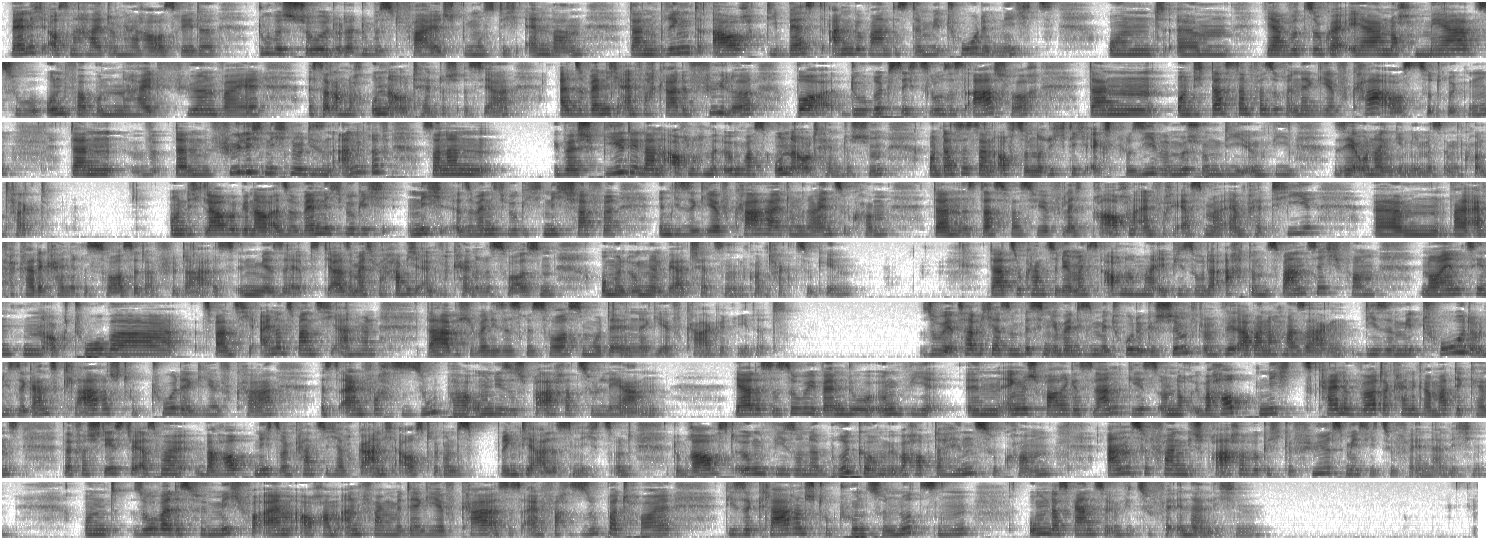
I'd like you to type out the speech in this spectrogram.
Wenn ich aus einer Haltung heraus rede, du bist schuld oder du bist falsch, du musst dich ändern, dann bringt auch die best angewandteste Methode nichts und ähm, ja, wird sogar eher noch mehr zu Unverbundenheit führen, weil es dann auch noch unauthentisch ist, ja. Also wenn ich einfach gerade fühle, boah, du rücksichtsloses Arschloch, dann und ich das dann versuche in der GFK auszudrücken, dann dann fühle ich nicht nur diesen Angriff, sondern überspiel den dann auch noch mit irgendwas unauthentischem und das ist dann oft so eine richtig explosive Mischung, die irgendwie sehr unangenehm ist im Kontakt. Und ich glaube genau, also wenn ich wirklich nicht, also wenn ich wirklich nicht schaffe, in diese GFK-Haltung reinzukommen, dann ist das, was wir vielleicht brauchen, einfach erstmal Empathie, ähm, weil einfach gerade keine Ressource dafür da ist in mir selbst. Ja, also manchmal habe ich einfach keine Ressourcen, um in irgendeinen wertschätzenden Kontakt zu gehen. Dazu kannst du dir übrigens auch nochmal Episode 28 vom 19. Oktober 2021 anhören. Da habe ich über dieses Ressourcenmodell in der GfK geredet. So, jetzt habe ich ja so ein bisschen über diese Methode geschimpft und will aber nochmal sagen, diese Methode und diese ganz klare Struktur der GfK ist einfach super, um diese Sprache zu lernen. Ja, das ist so wie wenn du irgendwie in ein englischsprachiges Land gehst und noch überhaupt nichts, keine Wörter, keine Grammatik kennst, dann verstehst du erstmal überhaupt nichts und kannst dich auch gar nicht ausdrücken und es bringt dir alles nichts. Und du brauchst irgendwie so eine Brücke, um überhaupt dahin zu kommen, anzufangen, die Sprache wirklich gefühlsmäßig zu verinnerlichen. Und so war das für mich vor allem auch am Anfang mit der GfK. Es ist einfach super toll, diese klaren Strukturen zu nutzen, um das Ganze irgendwie zu verinnerlichen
